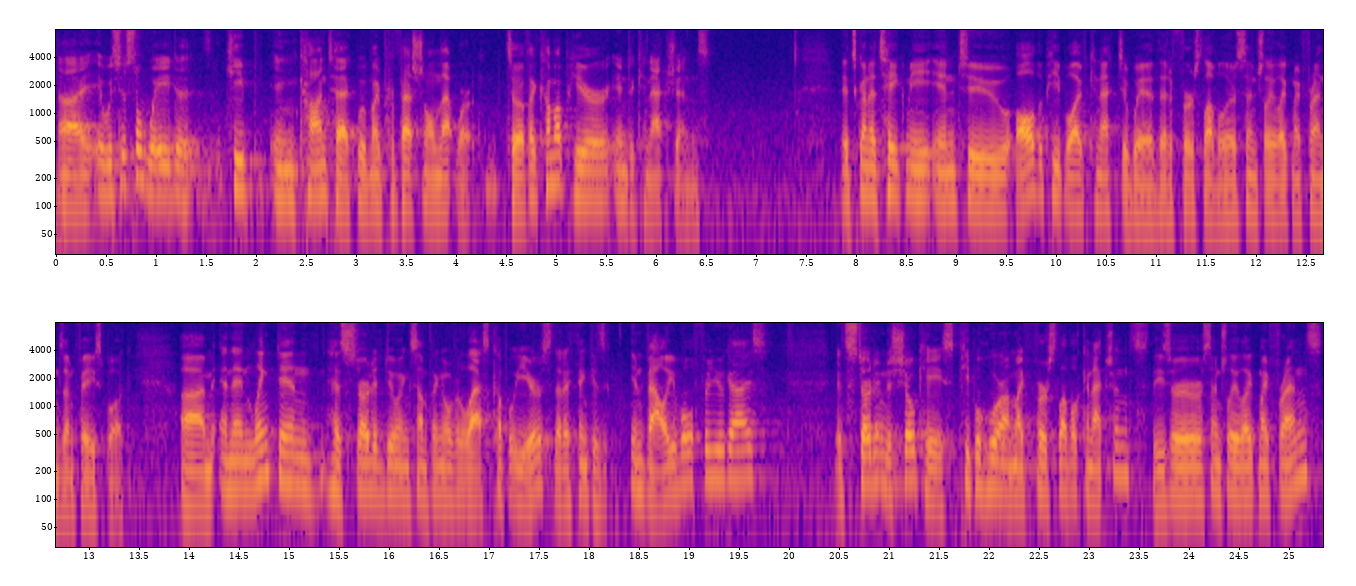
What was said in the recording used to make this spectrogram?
Uh, it was just a way to keep in contact with my professional network. So if I come up here into connections, it's going to take me into all the people I've connected with at a first level. They're essentially like my friends on Facebook. Um, and then LinkedIn has started doing something over the last couple years that I think is invaluable for you guys. It's starting to showcase people who are on my first level connections. These are essentially like my friends.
